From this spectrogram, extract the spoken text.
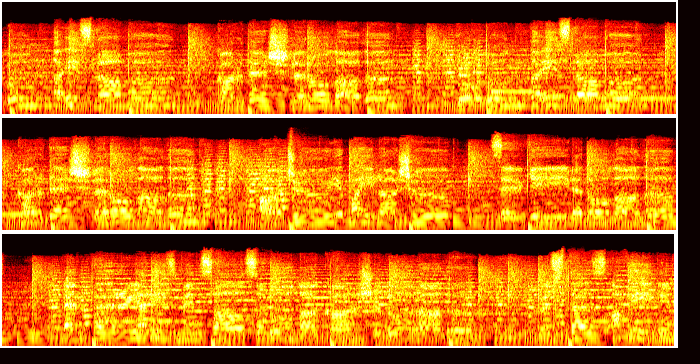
Yolunda İslam'ın kardeşler olalım. Yolunda İslam'ın kardeşler olalım. Acıyı paylaşıp sevgiyle dolalım. Emperyalizmin sağ soluna karşı duralım. Müstezafinin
